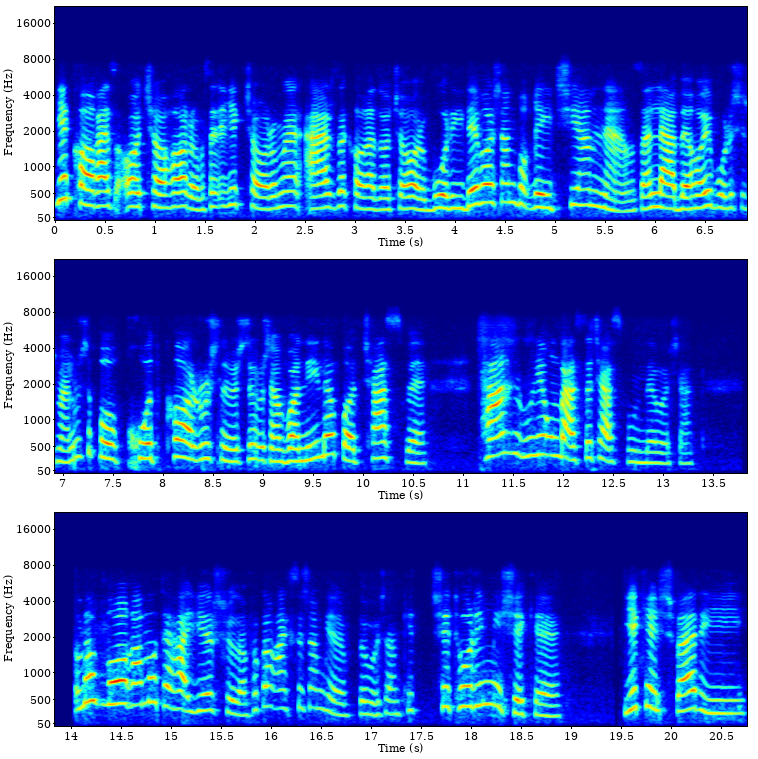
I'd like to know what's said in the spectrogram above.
یک کاغذ آچه رو مثلا یک چهارم ارز کاغذ آچه ها رو بریده باشن با قیچی هم نه. مثلا لبه های برشش معلوم با خودکار روش نوشته باشن. وانیلا با چسب پهن روی اون بسته چسبونده باشن. و من واقعا متحیر شدم. فکر کنم عکسش هم گرفته باشم که چطوری میشه که یه کشوری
